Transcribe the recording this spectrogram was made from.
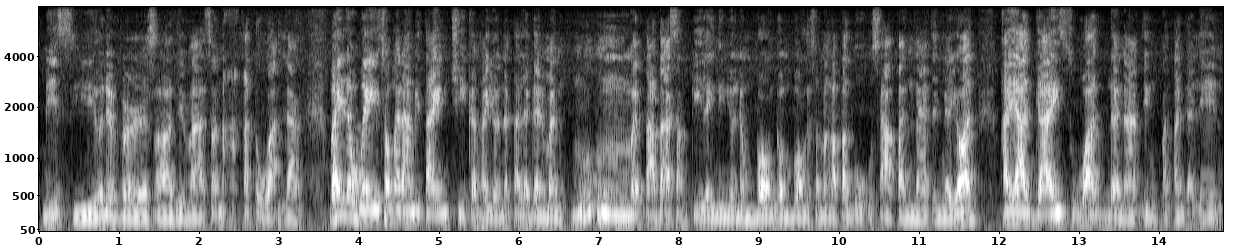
Miss Universe. O, di ba? So, nakakatuwa lang. By the way, so marami tayong chika ngayon na talaga naman, hmm, magtataas ang kilay ninyo ng bonggang-bongga sa mga pag-uusapan natin ngayon. Kaya guys, wag na nating patagalin.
